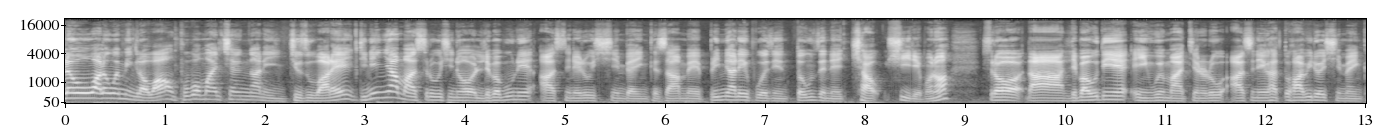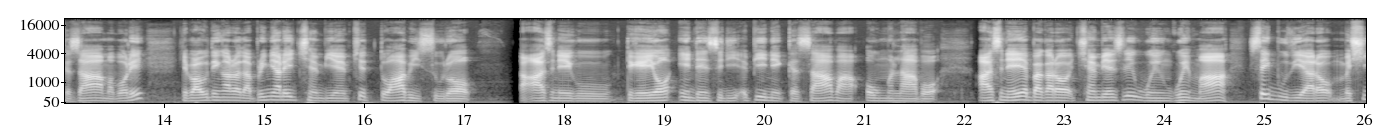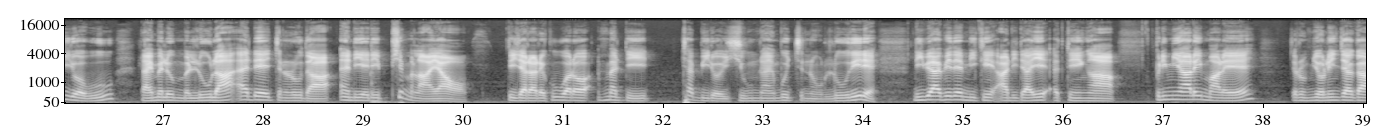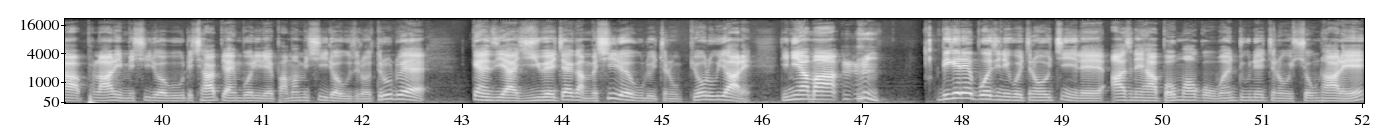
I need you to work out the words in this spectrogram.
Hello အားလုံးပဲမင်္ဂလာပါဖူဘောမိုင်းချန်ကနေကြိုဆိုပါရစေဒီနေ့ညမှာဆိုလို့ရှိရင်တော့လီဗာပူးနဲ့အာဆင်နယ်တို့ရှင်ပြိုင်ကစားမဲ့ပရီးမီးယားလိပွဲစဉ်36ရှိတယ်ပေါ့နော်ဆိုတော့ဒါလီဗာပူးတင်းရဲ့အိမ်ခွင့်မှာကျွန်တော်တို့အာဆင်နယ်ကသွားပြီးတော့ရှင်ပြိုင်ကစားမှာပေါ့လေလီဗာပူးတင်းကတော့ဒါပရီးမီးယားလိချန်ပီယံဖြစ်သွားပြီဆိုတော့အာဆင်နယ်ကိုတကယ်ရော intensity အပြည့်နဲ့ကစားပါအောင်မလားပေါ့ အာဆင်နယ်ရဲ့ဘက်ကတော့ Champions League ဝင်ခွင့်မှာစိတ်ပူစရာတော့မရှိတော့ဘူးဒါပေမဲ့လို့မလူလားအပ်တဲ့ကျွန်တော်တို့ဒါအန်ဒီရီဖြစ်မလာရအောင်တေချာတာတခုကတော့အမှတ်တွေထပ်ပြီးတော့ယူနိုင်ဖို့ကျွန်တော်လိုသေးတယ်နီးပြဖြစ်တဲ့မီကေအာဒီတာရဲ့အသင်းကပရီးမီးယားလိမှာလည်းကျွန်တော်မျှော်လင့်ချက်ကဖလားတွေမရှိတော့ဘူးတခြားပြိုင်ပွဲတွေလည်းဘာမှမရှိတော့ဘူးဆိုတော့သူတို့အတွက်ကန်စီယာရည်ရွယ်ချက်ကမရှိတော့ဘူးလို့ကျွန်တော်ပြောလို့ရတယ်ဒီနေရာမှာ ပြီးခဲ့တဲ့ပွဲစဉ်တွေကိုကျွန်တော်တို့ကြည့်ရင်လည်းအာဆင်နယ်ဟာဘုံမောက်ကို1-2နဲ့ကျွန်တော်တို့ရှုံးထားတယ်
